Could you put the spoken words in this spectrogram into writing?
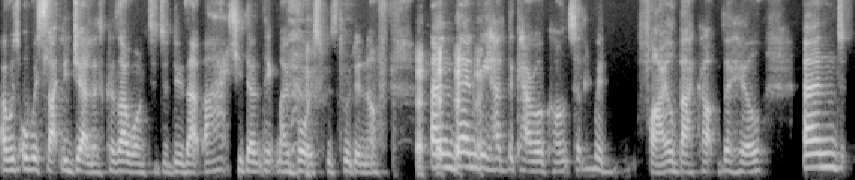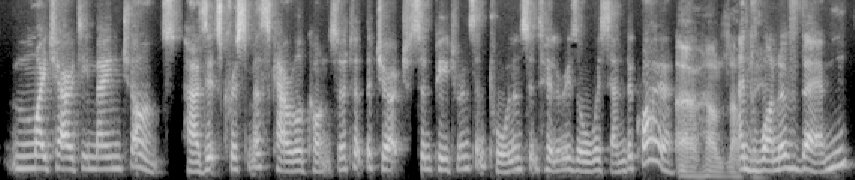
I was always slightly jealous because I wanted to do that. But I actually don't think my voice was good enough. And then we had the carol concert. We'd file back up the hill. And my charity Main Chance has its Christmas carol concert at the Church of St. Peter and St. Paul, and St. Hilary's always send a choir. Oh, how lovely. And one of them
